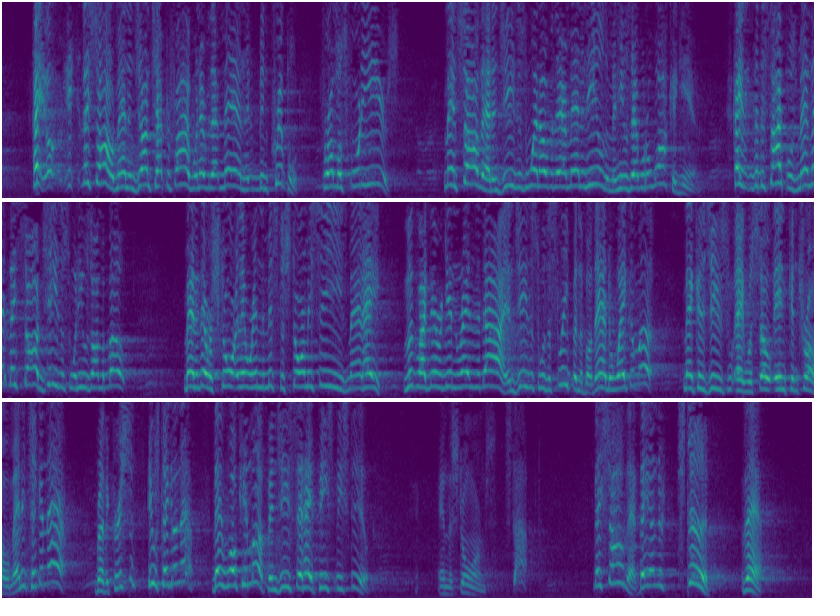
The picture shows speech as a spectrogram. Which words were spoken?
Hey, oh, they saw, man, in John chapter 5, whenever that man had been crippled for almost 40 years. Man saw that, and Jesus went over there, man, and healed him, and he was able to walk again. Hey, the disciples, man, they, they saw Jesus when he was on the boat. Man, and they were they were in the midst of stormy seas, man. Hey, looked like they were getting ready to die, and Jesus was asleep in the boat. They had to wake him up. Man, because Jesus hey, was so in control. Man, he took a nap. Brother Christian, he was taking a nap. They woke him up, and Jesus said, Hey, peace be still. And the storms stopped. They saw that. They understood that.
